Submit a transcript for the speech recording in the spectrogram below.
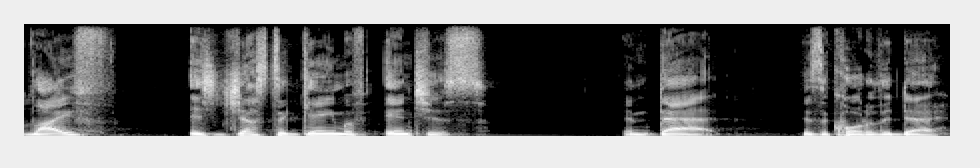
Life is just a game of inches. And that is the quote of the day.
